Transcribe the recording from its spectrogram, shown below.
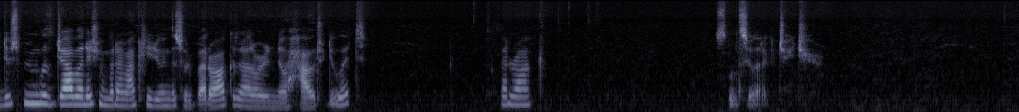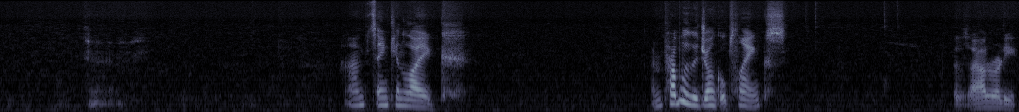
do something with Java Edition, but I'm actually doing this with Bedrock because I already know how to do it. Bedrock. So let's see what I can change here. Hmm. I'm thinking like. I'm probably the jungle planks. Because I already.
